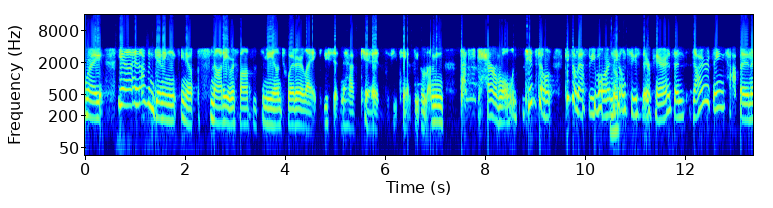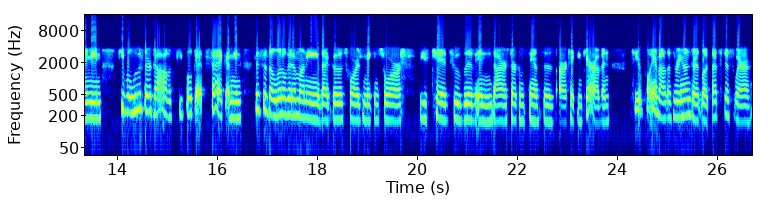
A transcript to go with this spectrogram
Right. Yeah, and I've been getting, you know, snotty responses to me on Twitter like you shouldn't have kids if you can't feed them. I mean, that's terrible. Kids don't kids don't have to be born. They don't choose their parents and dire things happen. I mean, people lose their jobs, people get sick. I mean, this is a little bit of money that goes towards making sure these kids who live in dire circumstances are taken care of and to your point about the 300, look, that's just where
